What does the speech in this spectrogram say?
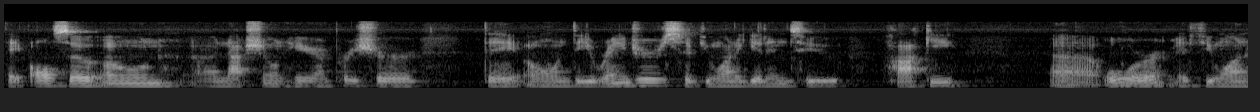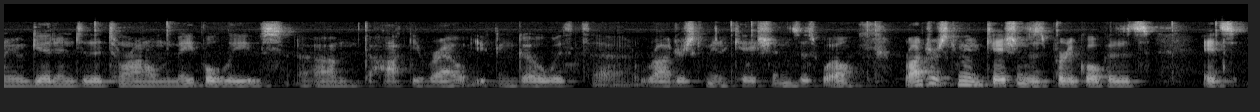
They also own, uh, not shown here, I'm pretty sure they own the Rangers. If you want to get into hockey, uh, or if you want to get into the Toronto Maple Leafs, um, the hockey route, you can go with uh, Rogers Communications as well. Rogers Communications is pretty cool because it's it's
